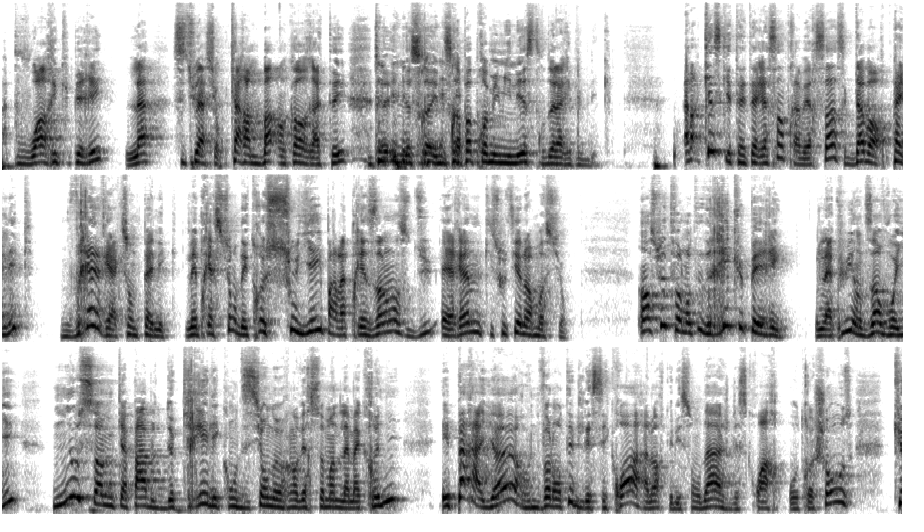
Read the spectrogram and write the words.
à pouvoir récupérer la situation. Caramba, encore raté. Euh, il, ne sera, il ne sera pas Premier ministre de la République. Alors, qu'est-ce qui est intéressant à travers ça? C'est que d'abord, panique, une vraie réaction de panique. L'impression d'être souillé par la présence du RN qui soutient leur motion. Ensuite, volonté de récupérer l'appui en disant, voyez, nous sommes capables de créer les conditions d'un renversement de la Macronie. Et par ailleurs, une volonté de laisser croire, alors que les sondages laissent croire autre chose, que,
